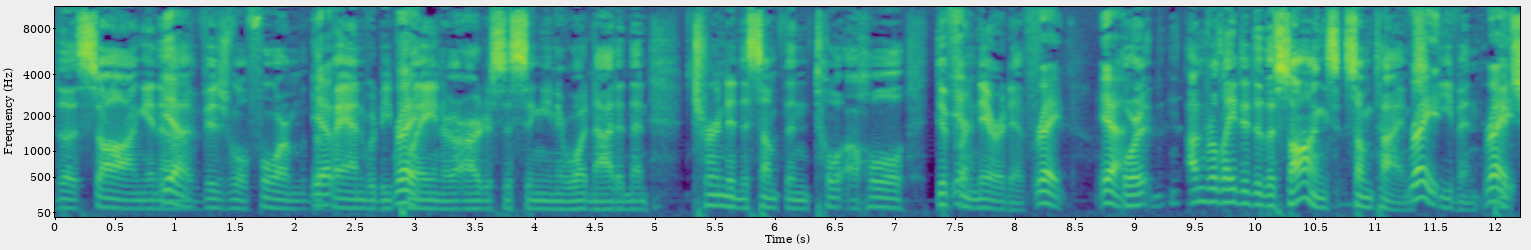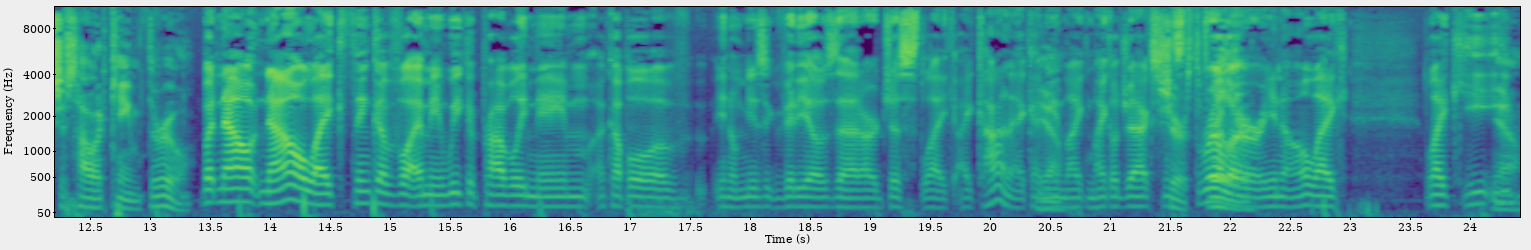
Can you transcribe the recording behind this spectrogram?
the song in Yeah. a visual form. The Yep. band would be Right. playing, or artists is singing, or whatnot, and then turned into something to- a whole different Yeah. narrative, Right. Yeah. Or unrelated to the songs sometimes, Right. Even Right. It's just how it came through. But now, now, like, think of, I mean, we could probably name a couple of, you know, music videos that are just like iconic. I Yeah. mean, like Michael Jackson's Sure, Thriller, Thriller. you know, like, like he, he- Yeah.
